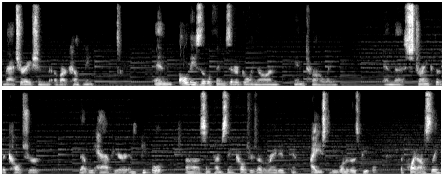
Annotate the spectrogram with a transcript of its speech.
maturation of our company. And all these little things that are going on internally and the strength of the culture that we have here. And people uh, sometimes think culture is overrated, and I used to be one of those people. But quite honestly,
